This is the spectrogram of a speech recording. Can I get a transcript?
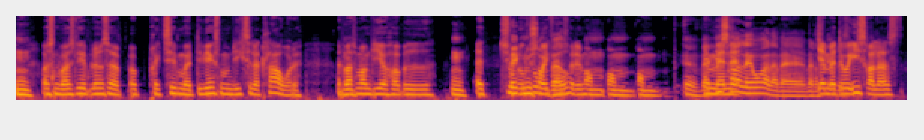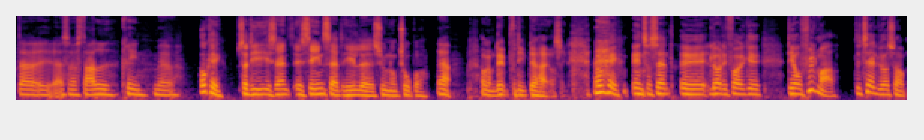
Mm. og sådan, jeg også lige er blevet nødt til at, at prikke til dem, at det virker, som om de ikke selv er klar over det. Og det var Mm. som om, de har hoppet, Mm. at 20. Fake news om ikke findes for hvad? dem. Om, om, om øh, hvad Jamen, Israel øh, laver, eller hvad, hvad der Jamen, det var Israel, der, der øh, altså, har startet krigen med Okay, så de scenesat hele øh, 7. oktober? Ja. Okay, men det, fordi det har jeg også set. Okay, interessant. Øh, Lotte Folke, det har jo fyldt meget. Det talte vi også om.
